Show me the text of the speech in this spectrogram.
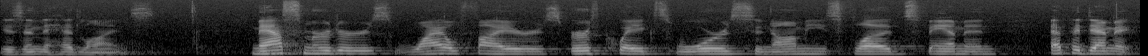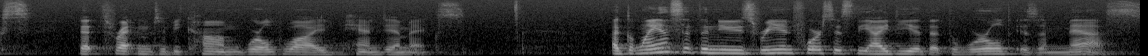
is in the headlines. Mass murders, wildfires, earthquakes, wars, tsunamis, floods, famine, epidemics that threaten to become worldwide pandemics. A glance at the news reinforces the idea that the world is a mess.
